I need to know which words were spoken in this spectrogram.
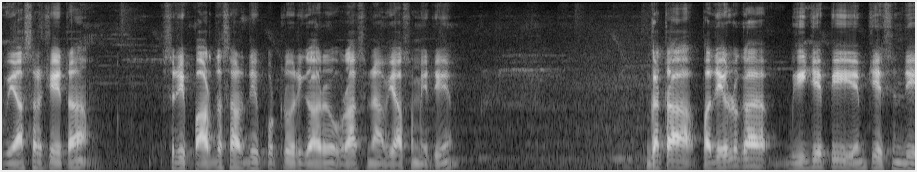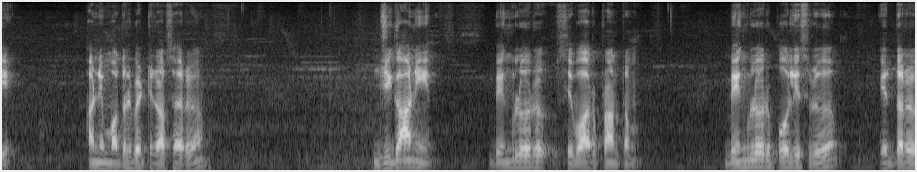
వ్యాసరచేత శ్రీ పార్థసారథి పొట్లూరి గారు వ్రాసిన వ్యాసం ఇది. గత పదేళ్ళుగా బీజేపీ ఏం చేసింది అని మొదలుపెట్టి రాశారు. జిగాని బెంగళూరు శివారు ప్రాంతం. బెంగళూరు పోలీసులు ఇద్దరు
